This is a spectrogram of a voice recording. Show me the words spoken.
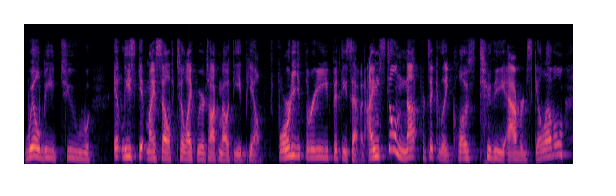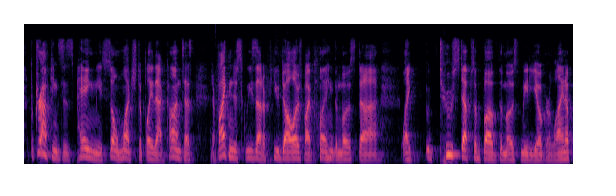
will be to at least get myself to like we were talking about the EPL. 43 57. I'm still not particularly close to the average skill level, but DraftKings is paying me so much to play that contest. And if I can just squeeze out a few dollars by playing the most, uh, like two steps above the most mediocre lineup,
